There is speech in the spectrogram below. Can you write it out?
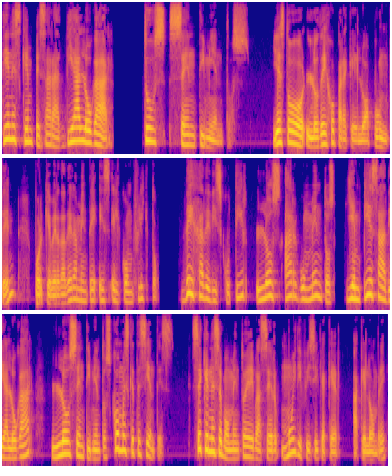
Tienes que empezar a dialogar tus sentimientos. Y esto lo dejo para que lo apunten, porque verdaderamente es el conflicto. Deja de discutir los argumentos y empieza a dialogar los sentimientos. ¿Cómo es que te sientes? Sé que en ese momento iba a ser muy difícil que aquel, aquel hombre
